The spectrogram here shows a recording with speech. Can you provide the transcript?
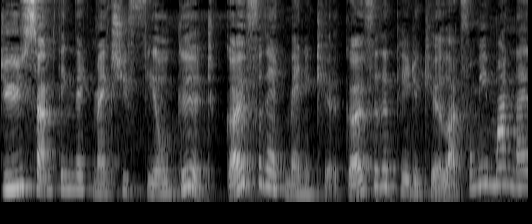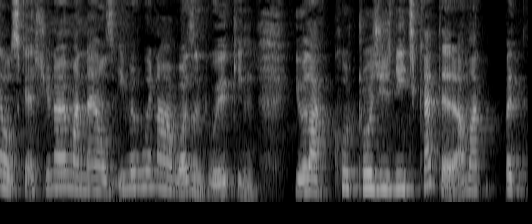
do something that makes you feel good. Go for that manicure, go for the pedicure. Like for me, my nails, guys, you know, my nails, even when I wasn't working, you're like, Claude, you need to cut that. I'm like, but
